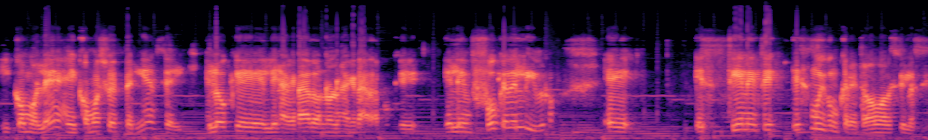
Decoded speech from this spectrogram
y cómo leen y cómo es su experiencia y lo que les agrada o no les agrada, porque el enfoque del libro eh, es, tiene, es muy concreta, vamos a decirlo así.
